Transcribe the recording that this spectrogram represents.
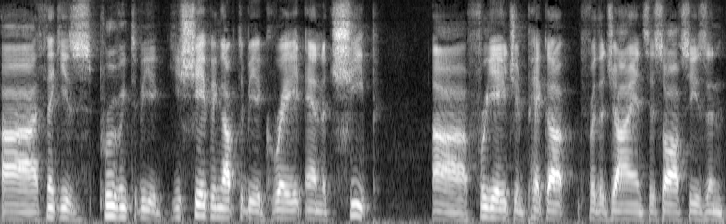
Uh, I think he's proving to be a, he's shaping up to be a great and a cheap uh, free agent pickup for the Giants this offseason.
